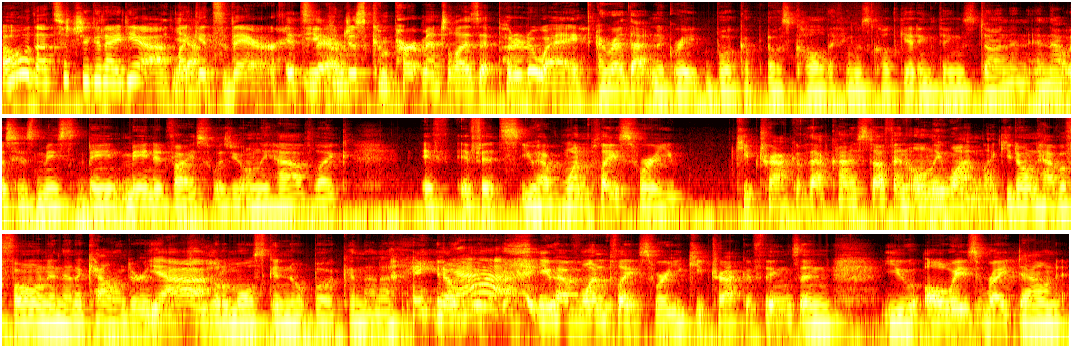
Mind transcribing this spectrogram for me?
Oh, that's such a good idea. Like Yeah. it's there. It's you there. can just compartmentalize it, put it away. I read that in a great book. It was called, I think it was called Getting Things Done, and, and that was his main main advice was you only have like, if if it's you have one place where you keep track of that kind of stuff, and only one. Like you don't have a phone and then a calendar and then Yeah. a little Moleskine notebook and then a you know Yeah. you, you have one place where you keep track of things and you always write down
